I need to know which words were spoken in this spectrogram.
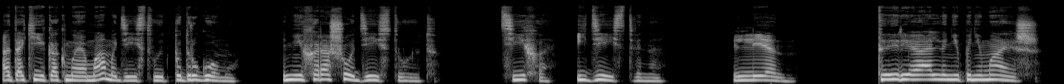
А такие, как моя мама, действуют по-другому. Нехорошо действуют. Тихо и действенно. Лен. Ты реально не понимаешь.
